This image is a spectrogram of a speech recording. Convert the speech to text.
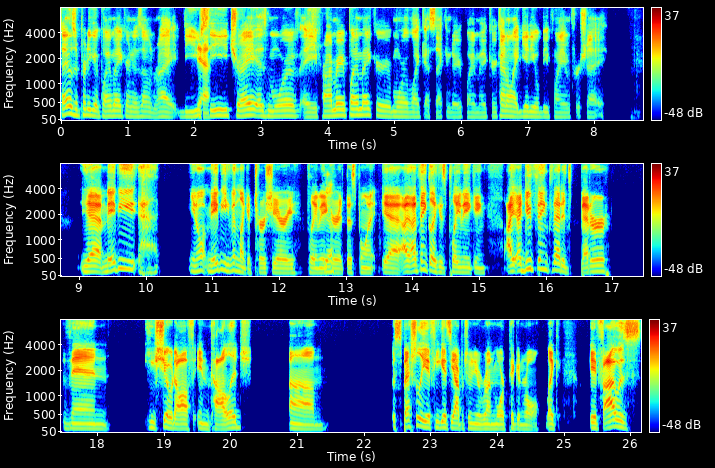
Teo's a pretty good playmaker in his own right. Do you Yeah. see Trey as more of a primary playmaker or more of like a secondary playmaker, kind of like Giddey will be playing for Shai? Yeah, maybe you know what, maybe even like a tertiary playmaker at this point. Yeah, I, I think like his playmaking, I, I do think that it's better than he showed off in college. Um, especially if he gets the opportunity to run more pick and roll. Like if I was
